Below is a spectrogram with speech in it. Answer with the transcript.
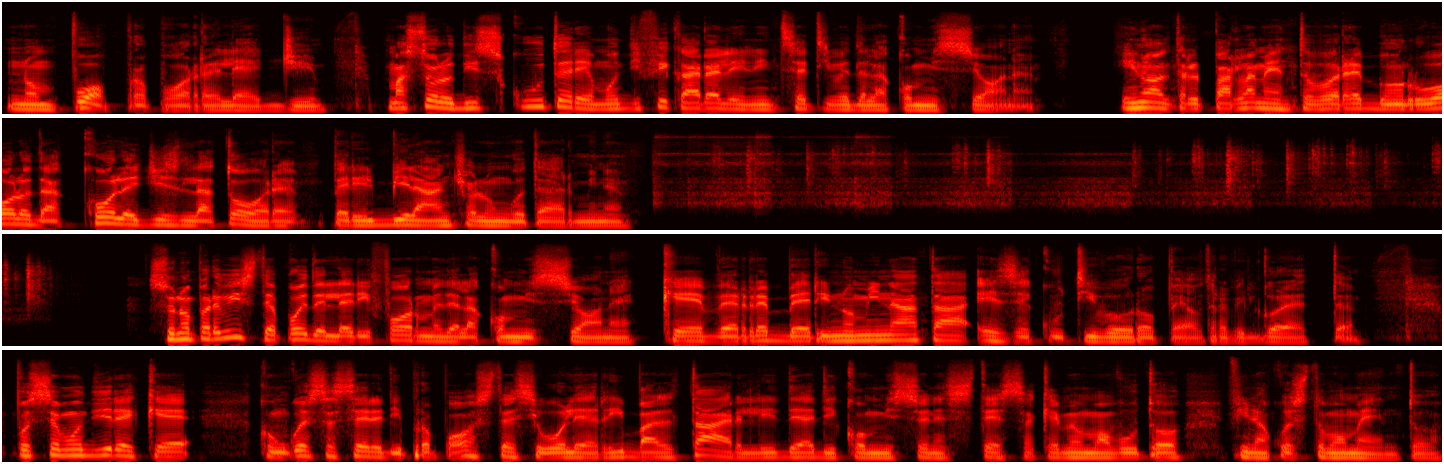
non può proporre leggi, ma solo discutere e modificare le iniziative della Commissione. Inoltre il Parlamento vorrebbe un ruolo da colegislatore per il bilancio a lungo termine. Sono previste poi delle riforme della Commissione, che verrebbe rinominata esecutivo europeo, tra virgolette. Possiamo dire che con questa serie di proposte si vuole ribaltare l'idea di Commissione stessa che abbiamo avuto fino a questo momento,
